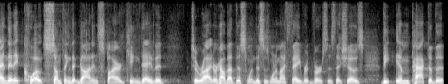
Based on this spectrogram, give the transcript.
And then it quotes something that God inspired King David to write. Or how about this one? This is one of my favorite verses that shows the impact of the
